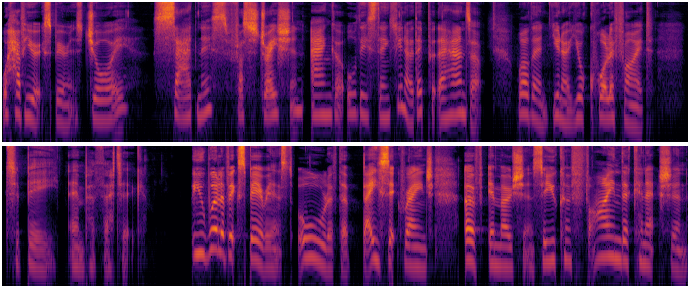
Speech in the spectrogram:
well, have you experienced joy, sadness, frustration, anger, all these things? You know, they put their hands up. Well, then, you know, you're qualified to be empathetic. You will have experienced all of the basic range of emotions, so you can find the connection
